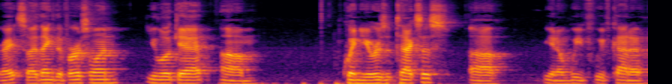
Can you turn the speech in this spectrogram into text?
right? So I think the first one you look at um, Quinn Ewers at Texas. Uh, you know, we've we've kind of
